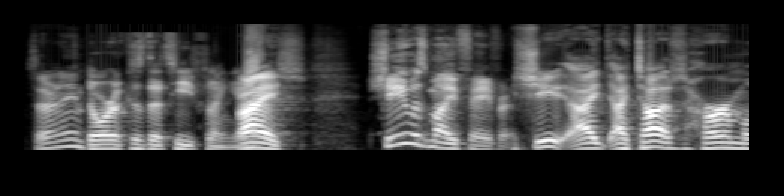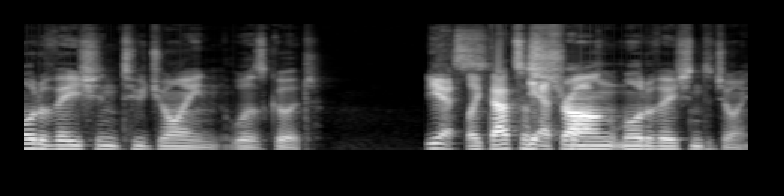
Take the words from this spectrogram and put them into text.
Is that her name? Doric is the tiefling. Yeah. Right. she was my favorite. She, I, I thought her motivation to join was good. Yes, Like that's a Yes, strong motivation to join.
